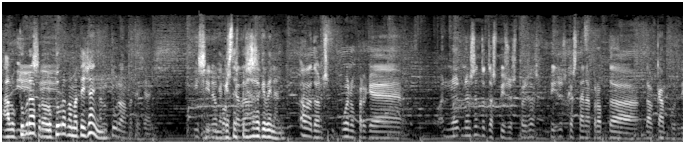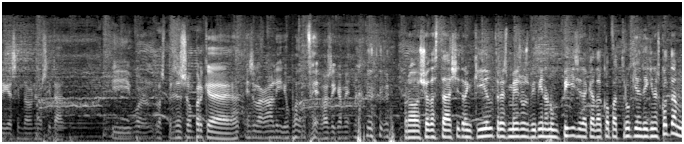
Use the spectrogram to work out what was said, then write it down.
A l'octubre, I però a si- l'octubre del mateix any. A l'octubre del mateix any. I si no I aquestes quedar... presses a què venen? Ah, doncs, bueno, perquè no, no són tots els pisos, però és els pisos que estan a prop de, del campus, diguéssim, de la universitat. I, bueno, les presses són perquè és legal i ho poden fer, bàsicament. Però això d'estar així tranquil, tres mesos vivint en un pis i de cada cop et truqui i et diguin escolta'm,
